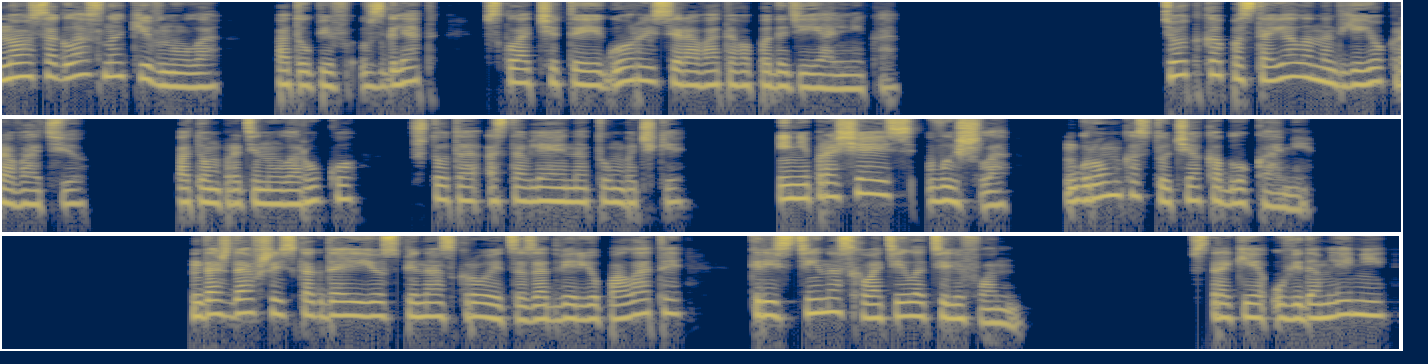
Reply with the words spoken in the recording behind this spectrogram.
Но согласно кивнула, потупив взгляд в складчатые горы сероватого пододеяльника. Тетка постояла над ее кроватью, потом протянула руку, что-то оставляя на тумбочке, и, не прощаясь, вышла, громко стуча каблуками. Дождавшись, когда ее спина скроется за дверью палаты, Кристина схватила телефон. В строке уведомлений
